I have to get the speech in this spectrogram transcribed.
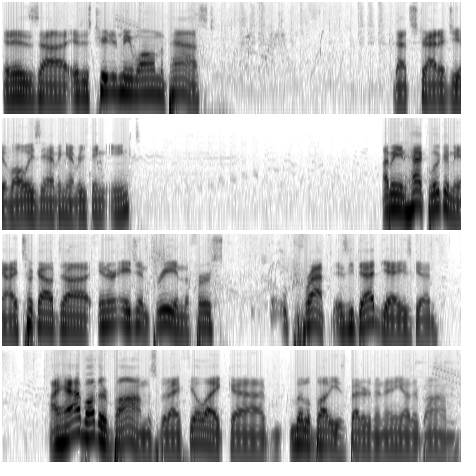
It is. Uh, it has treated me well in the past. That strategy of always having everything inked. I mean, heck, look at me. I took out uh, Inner Agent 3 in the first... Oh, crap. Is he dead? Yeah, he's good. I have other bombs, but I feel like uh, Little Buddy is better than any other bomb.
